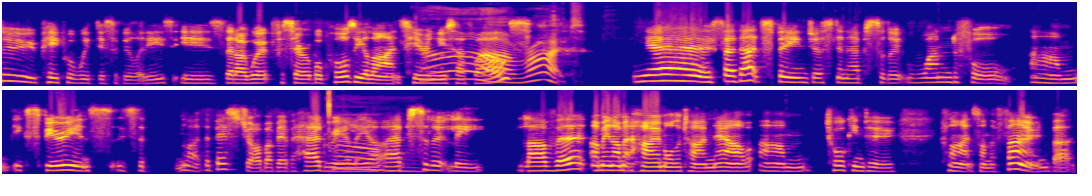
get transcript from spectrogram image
to people with disabilities is that I work for Cerebral Palsy Alliance here in New South Ah, Wales. Right. Yeah, so that's been just an absolute wonderful um, experience. It's the like the best job I've ever had. Really, I Oh. I absolutely love it. I mean, I'm at home all the time now, um, talking to clients on the phone, but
